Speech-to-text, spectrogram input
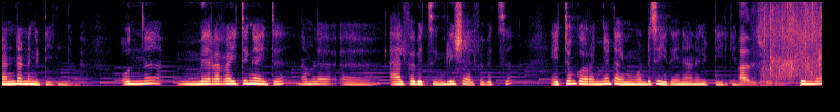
രണ്ടെണ്ണം കിട്ടിയിട്ടുണ്ട്. ഒന്ന് മിറർ റൈറ്റിംഗ് ആയിട്ട് നമ്മൾ ആൽഫബെറ്റ്സ് ഇംഗ്ലീഷ് ആൽഫബറ്റ്സ് ഏറ്റവും കുറഞ്ഞ ടൈം കൊണ്ട് ചെയ്തതിനാണ് കിട്ടിയിരിക്കുന്നത്. പിന്നെ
